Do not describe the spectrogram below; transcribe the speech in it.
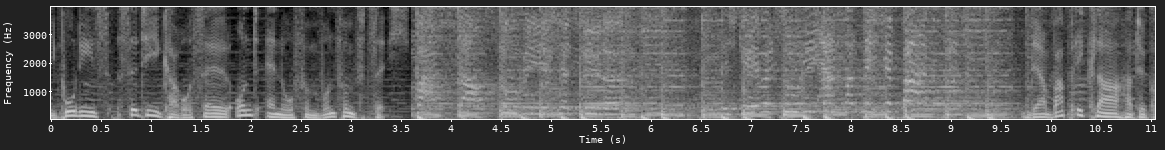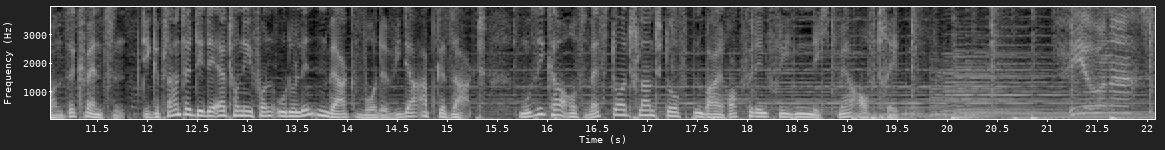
Die Pudis, City, Karussell und Enno 55. Was glaubst du, wie ich jetzt fühle? Ich gebe der Bab-Eklat hatte Konsequenzen. Die geplante DDR-Tournee von Udo Lindenberg wurde wieder abgesagt. Musiker aus Westdeutschland durften bei Rock für den Frieden nicht mehr auftreten. 84,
